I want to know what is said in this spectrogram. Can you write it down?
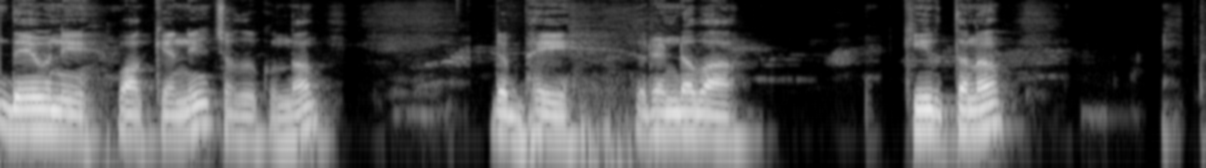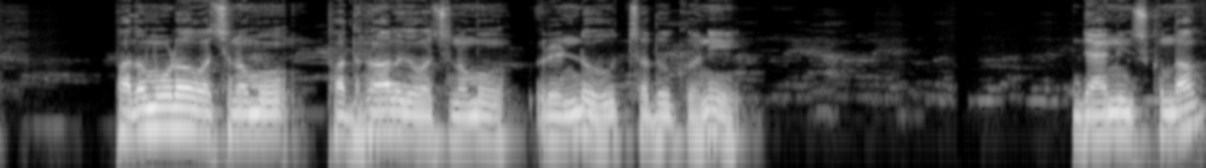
దేవుని వాక్యాన్ని చదువుకుందాం. డెబ్భై రెండవ కీర్తన పదమూడవ వచనము పద్నాలుగవ వచనము రెండు చదువుకొని ధ్యానించుకుందాం.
